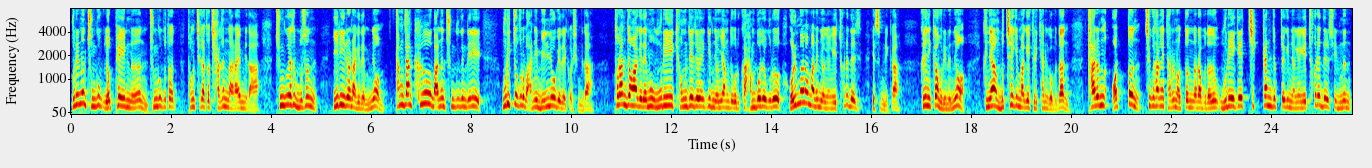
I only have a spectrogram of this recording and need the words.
우리는 중국 옆에 있는 중국부터 덩치가 더 작은 나라입니다. 중국에서 무슨 일이 일어나게 되면요. 당장 그 많은 중국인들이 우리 쪽으로 많이 밀려오게 될 것입니다. 불안정하게 되면 우리 경제적인 영향도 그렇고 안보적으로 얼마나 많은 영향이 초래되겠습니까? 그러니까 우리는요, 그냥 무책임하게 그렇게 하는 것보단 다른 어떤, 지구상의 다른 어떤 나라보다도 우리에게 직간접적인 영향이 초래될 수 있는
